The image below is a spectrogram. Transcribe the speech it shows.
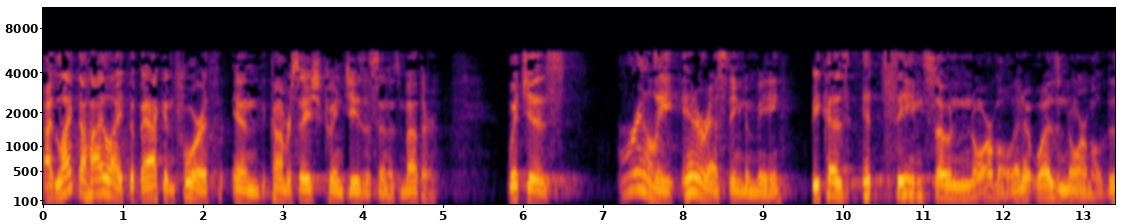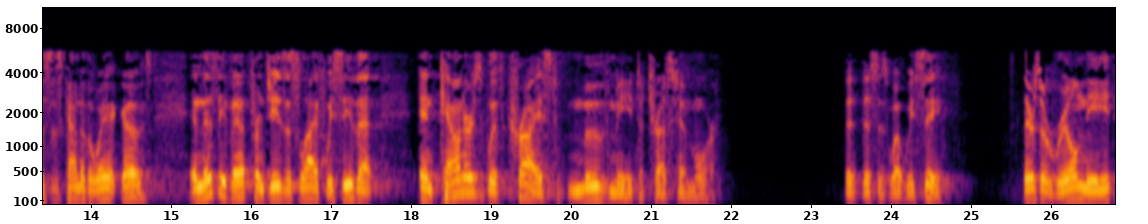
I'd like to highlight the back and forth in the conversation between Jesus and his mother, which is really interesting to me because it seems so normal, and it was normal. This is kind of the way it goes. In this event from Jesus' life, we see that encounters with Christ move me to trust Him more. This is what we see. There's a real need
